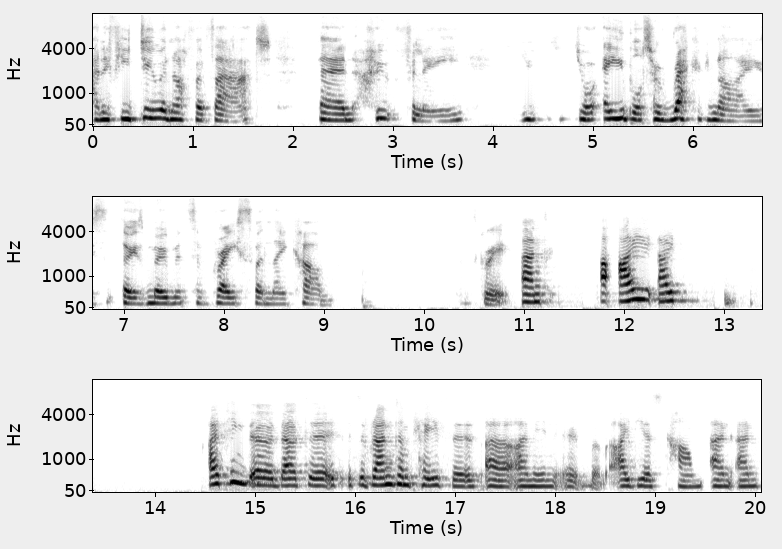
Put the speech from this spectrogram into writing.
And if you do enough of that then hopefully you, you're able to recognize those moments of grace when they come. That's great. And I I I think uh, that uh, it's, it's, random places. Uh, I mean, uh, ideas come, and and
